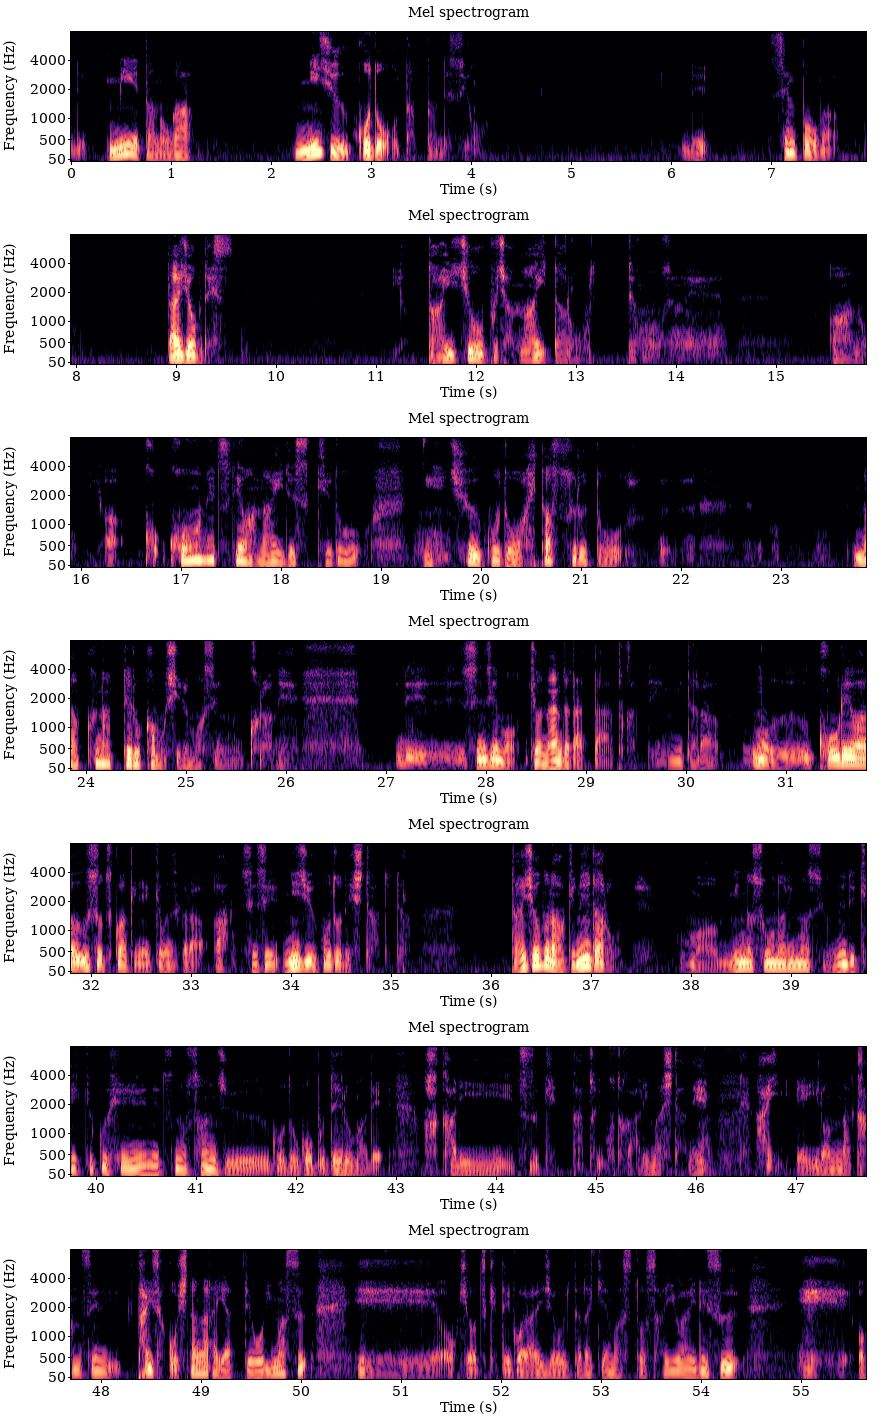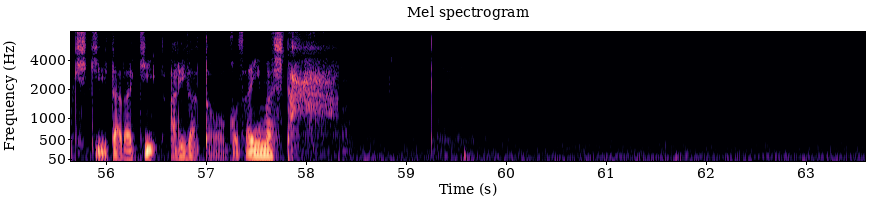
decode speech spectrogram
ッ。で、見えたのが25度だったんですよ。で、先方が、大丈夫です。いや、大丈夫じゃないだろうって思うんですよね。あの、いや、高熱ではないですけど、25度は下手すると、なくなってるかもしれませんからね。で、先生も今日何度だったとかって見たら、もう、これは嘘つくわけにはいきませんから、あ、先生25度でしたって言ったら、大丈夫なわけねえだろうって。まあ、みんなそうなりますよね。で、結局、平熱の35度5分出るまで測り続けたということがありましたね。はい。えーいろんな感染対策をしながらやっております。えーお気をつけてご来場いただけますと幸いです。えーお聞きいただきありがとうございました。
